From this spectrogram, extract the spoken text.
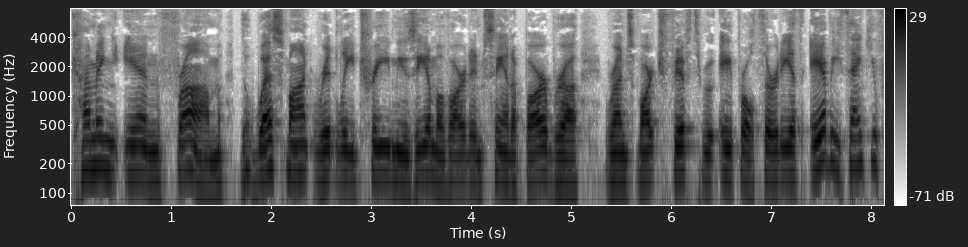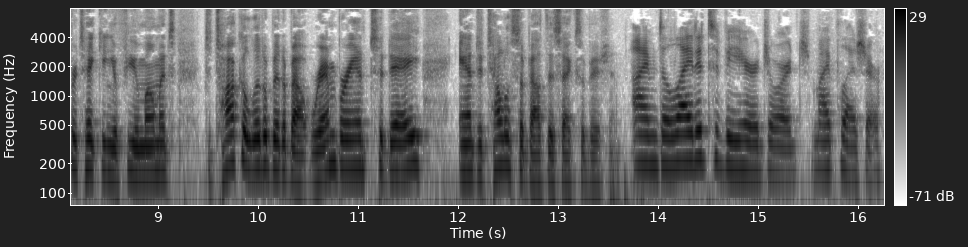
coming in from the Westmont Ridley Tree Museum of Art in Santa Barbara runs March 5th through April 30th. Abby, thank you for taking a few moments to talk a little bit about Rembrandt today and to tell us about this exhibition. I'm delighted to be here, George. My pleasure.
